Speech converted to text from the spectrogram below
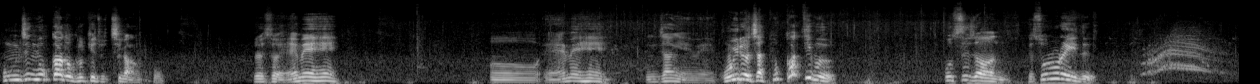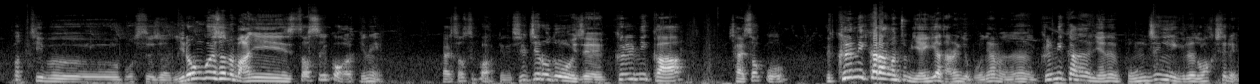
공증 효과도 그렇게 좋지가 않고 그래서 애매해. 어 애매해. 굉장히 애매해. 오히려 진짜 토커티브 보스전 그 솔로 레이드 토커티브 보스전 이런 거에서는 많이 썼을 것 같긴 해. 잘 썼을 것 같긴 해. 실제로도 이제 클미카 잘 썼고 근데 클미카랑은 좀 얘기가 다른 게 뭐냐면은 클미카는 얘는 공증이 그래도 확실해.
